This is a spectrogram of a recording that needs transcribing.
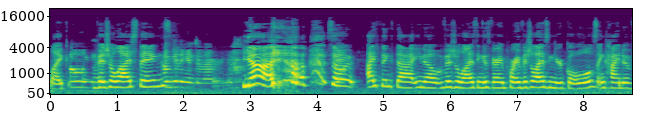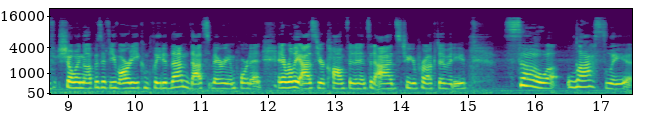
like Oh, yeah. visualize things. I'm getting into that right now. Yeah, yeah. So I think that, you know, visualizing is very important. Visualizing your goals and kind of showing up as if you've already completed them, that's very important. And it really adds to your confidence, it adds to your productivity. So, lastly,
